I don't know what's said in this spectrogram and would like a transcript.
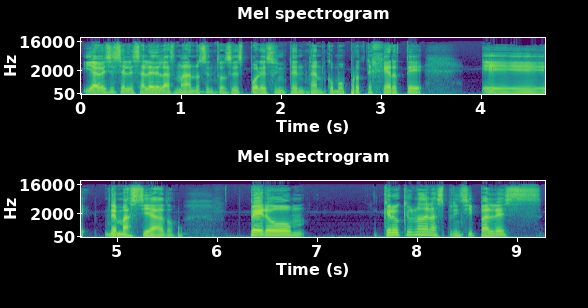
y a veces se les sale de las manos, entonces por eso intentan como protegerte eh, demasiado. Pero creo que una de las principales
